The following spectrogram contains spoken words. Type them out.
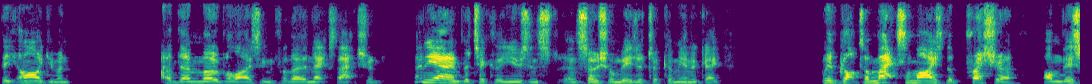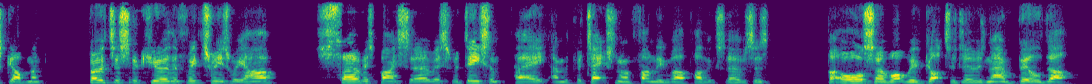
the argument, and then mobilizing for their next action. And yeah, in particular, using uh, social media to communicate. We've got to maximize the pressure on this government, both to secure the victories we have, service by service for decent pay and the protection and funding of our public services. But also, what we've got to do is now build up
